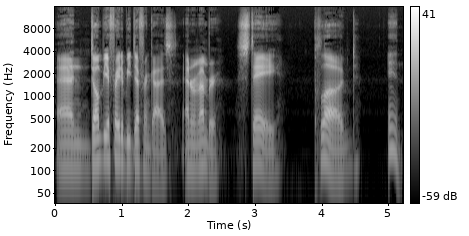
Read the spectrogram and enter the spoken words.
and don't be afraid to be different, guys. And remember, stay plugged in.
